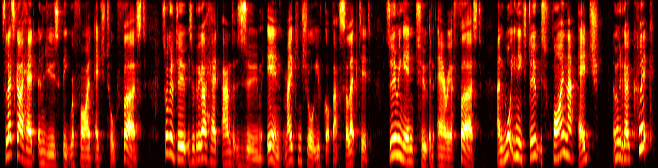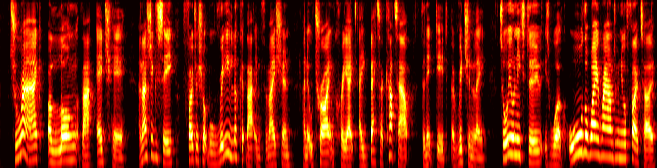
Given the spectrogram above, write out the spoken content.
So let's go ahead and use the Refine Edge tool first. So what we're gonna do is we're gonna go ahead and zoom in, making sure you've got that selected. Zooming in to an area first. And what you need to do is find that edge, and we're gonna go click drag along that edge here. And as you can see, Photoshop will really look at that information and it will try and create a better cutout than it did originally. So all you'll need to do is work all the way around on your photo,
